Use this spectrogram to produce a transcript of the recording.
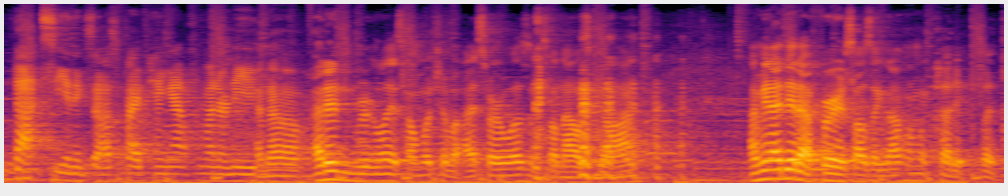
not see an exhaust pipe hang out from underneath. I know. I didn't realize how much of an eyesore it was until now it's gone. I mean, I did at first. I was like, "No, I'm gonna cut it, but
